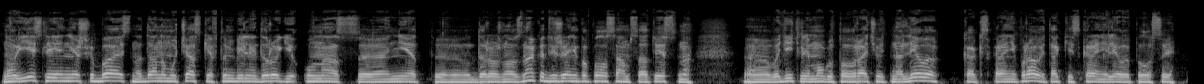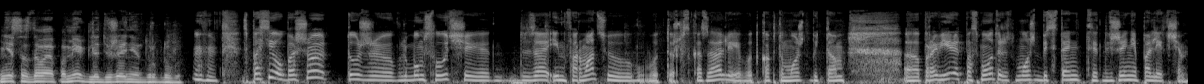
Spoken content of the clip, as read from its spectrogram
Но если я не ошибаюсь, на данном участке автомобильной дороги у нас э, нет э, дорожного знака движения по полосам, соответственно, водители могут поворачивать налево, как с крайней правой, так и с крайней левой полосы, не создавая помех для движения друг к другу. Угу. Спасибо большое тоже в любом случае за информацию вот рассказали. Вот как-то, может быть, там э, проверят, посмотрят, может быть, станет движение полегче.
